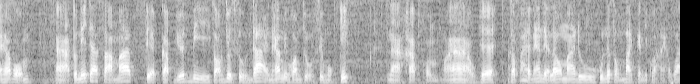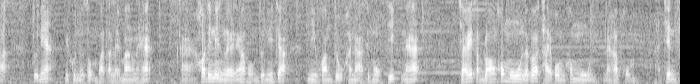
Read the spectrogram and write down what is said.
นะครับผมตัวนี้จะสามารถเสียบกับ USB 2.0 ได้นะครับมีความจุ 16 กิกนะครับผมอ่าโอเค ต่อไปนะเดี๋ยวเรามาดูคุณสมบัติกันดีกว่านะครับว่า ตัวเนี้ยมีคุณสมบัติอะไรบ้างนะฮะอ่าข้อที่หนึ่งเลยนะครับผมตัวนี้จะมีความจุขนาด 16 กิกนะฮะ ใช้สำรองข้อมูลแล้วก็ถ่ายโอนข้อมูลนะครับผมเช่นไฟ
